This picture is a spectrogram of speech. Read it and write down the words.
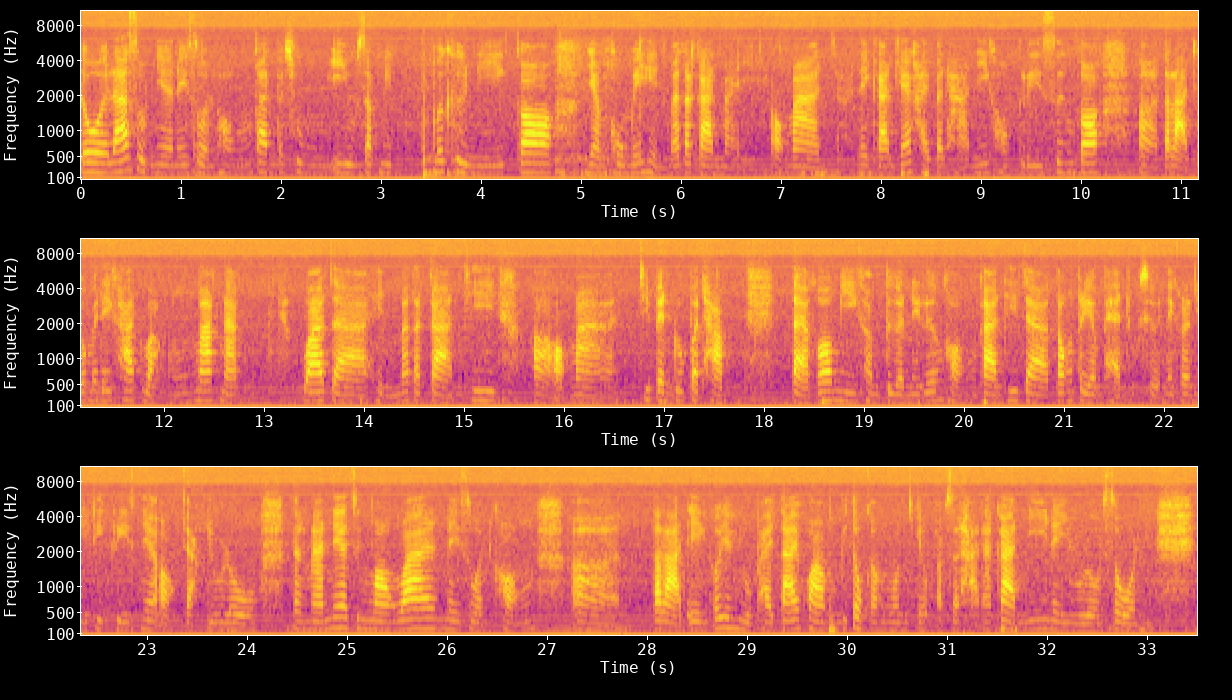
โดยล่าสุดเนี่ยในส่วนของการประชุม EU Summit เมื่อคืนนี้ก็ยังคงไม่เห็นมาตรการใหม่ออกมาในการแก้ไขปัญหานี้ของกรีซซึ่งก็ตลาดก็ไม่ได้คาดหวัง มากนัก ว่าจะเห็นมาตรการที่ออกมาที่เป็นรูปธรรม แต่ก็มีคำเตือนในเรื่องของการที่จะต้องเตรียมแผนฉุกเฉินในกรณีที่กรีซเนี่ยออกจากยูโร ดังนั้นเนี่ยจึงมองว่าในส่วนของอ ตลาดเองก็ยังอยู่ภายใต้ความวิตกกังวลเกี่ยวกับสถานการณ์นี้ในยูโรโซน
